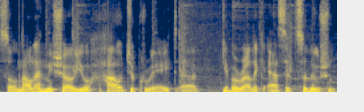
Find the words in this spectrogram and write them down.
So now let me show you how to create a gibberellic acid solution.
